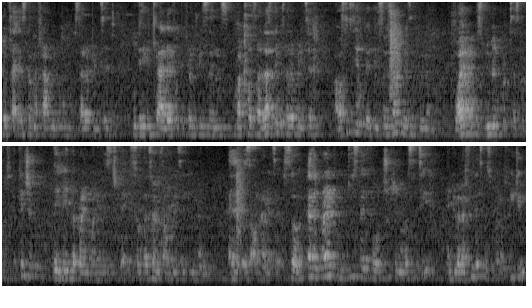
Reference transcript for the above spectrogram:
Dr. Esther Mahlangu, who celebrated David Tlale for different reasons. Makosa, last day we celebrated our 60th birthday, so we celebrated women. Why? Because women protested into the kitchen, they made the brand what it is today. So that's why we celebrated women as, as our narrative. So as a brand, we do stand for true generosity, and you're gonna feed it because we're gonna feed you.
